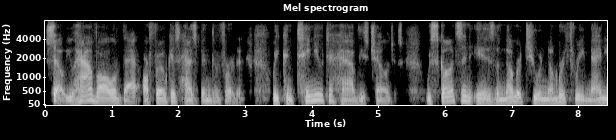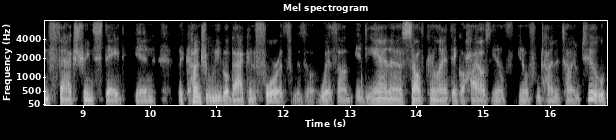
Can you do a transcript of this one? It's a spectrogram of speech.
So you have all of that. Our focus has been diverted. We continue to have these challenges. Wisconsin is the number two or number three manufacturing state in the country. We go back and forth with with um, Indiana, South Carolina. I think Ohio's you know you know from time to time too,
